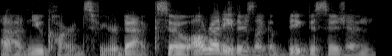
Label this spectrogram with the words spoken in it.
uh, new cards for your deck. So already there's like a big decision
